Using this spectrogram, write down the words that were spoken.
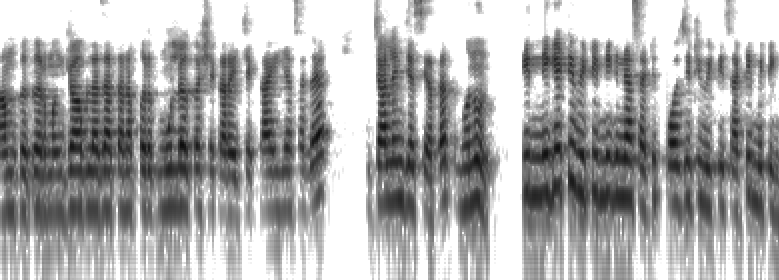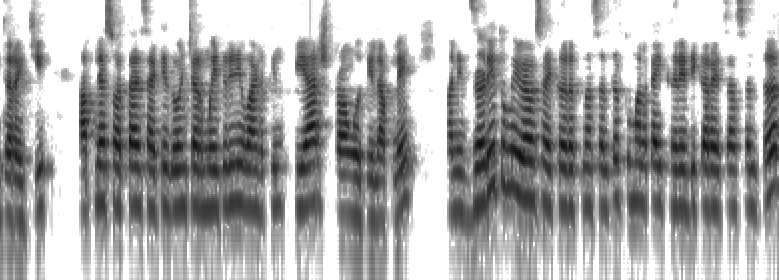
अमकं कर मग जॉबला जाताना परत मुलं कसे करायचे काय या सगळ्या चॅलेंजेस येतात. म्हणून ती निगेटिव्हिटी निघण्यासाठी पॉझिटिव्हिटीसाठी मीटिंग करायची. आपल्या स्वतःसाठी दोन चार मैत्रिणी वाढतील पी आर स्ट्रॉंग होतील आपले. आणि जरी तुम्ही व्यवसाय करत नसाल तर तुम्हाला काही खरेदी करायचं असेल तर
